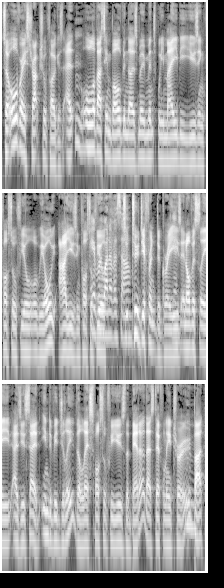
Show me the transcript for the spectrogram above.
So, all very structural focus. Mm. All of us involved in those movements, we may be using fossil fuel, or we all are using fossil Every fuel one of us to, to different degrees. Yeah. And obviously, as you said, individually, the less fossil fuel use, the better. That's definitely true. Mm. But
